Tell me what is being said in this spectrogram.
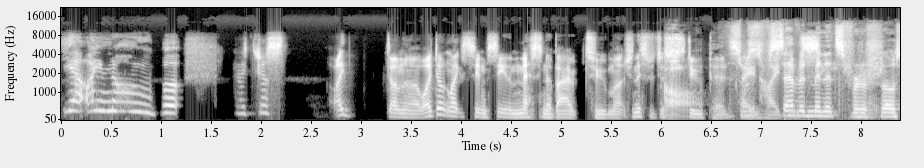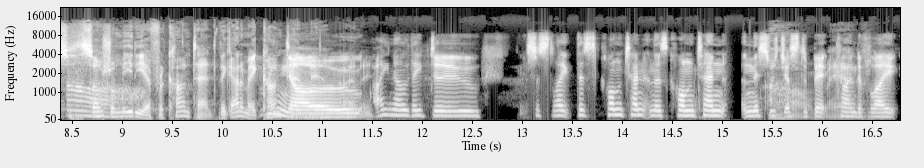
yeah I know but I just I don't know I don't like to see him see them messing about too much and this was just Oh, stupid saying was seven minutes for you know. so- social Oh. media for content. They got to make content. man. I know they do it's just like there's content and there's content and this was just a Oh, bit kind of like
